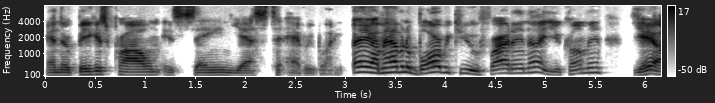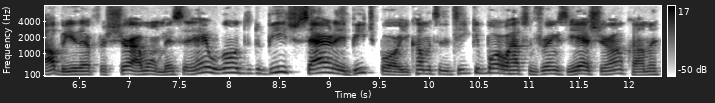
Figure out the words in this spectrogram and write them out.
and their biggest problem is saying yes to everybody. Hey, I'm having a barbecue Friday night. You coming? Yeah, I'll be there for sure. I won't miss it. Hey, we're going to the beach Saturday, beach bar. You coming to the tiki bar? We'll have some drinks. Yeah, sure, I'm coming.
